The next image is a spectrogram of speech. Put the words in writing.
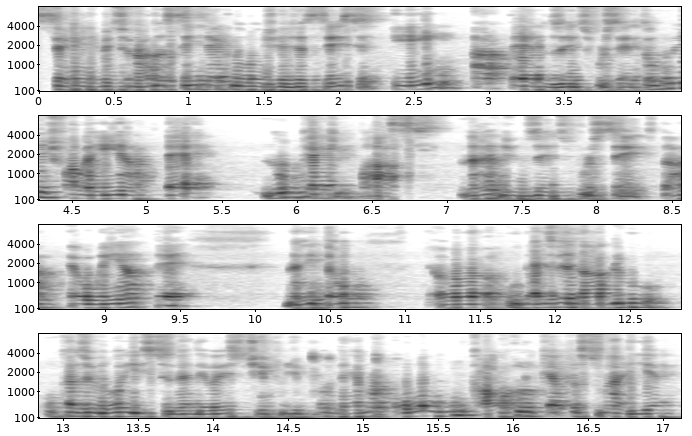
ser redimensionada sem tecnologia de assistência em até 200%. Então, quando a gente fala em até, não quer que passe né, de 200%, tá? É o em até. Né? Então, uh, o 10VW ocasionou isso, né? Deu esse tipo de problema ou algum cálculo que aproximaria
